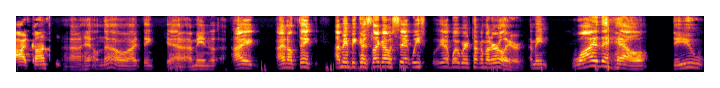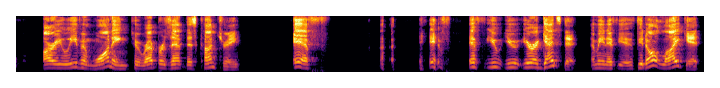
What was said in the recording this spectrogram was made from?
our country? Uh, hell no. I think yeah. I mean, I I don't think. I mean, because like I was saying, we yeah, what we were talking about earlier. I mean, why the hell do you are you even wanting to represent this country if if if you you you're against it? I mean, if you if you don't like it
